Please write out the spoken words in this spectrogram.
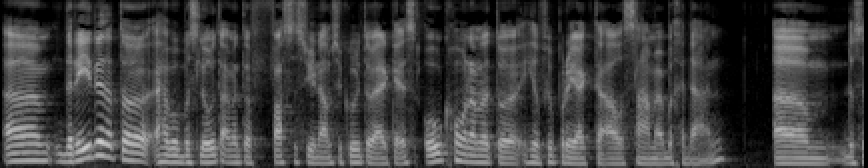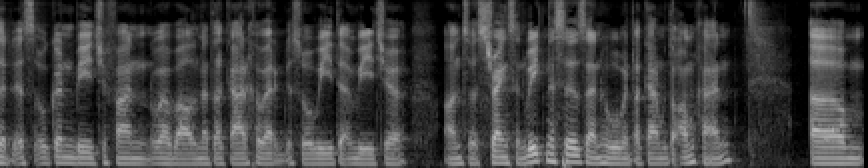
Um, de reden dat we hebben besloten om met de vaste Surinaamse crew te werken is ook gewoon omdat we heel veel projecten al samen hebben gedaan. Um, dus er is ook een beetje van, we hebben al met elkaar gewerkt, dus we weten een beetje onze strengths en weaknesses en hoe we met elkaar moeten omgaan. Um,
